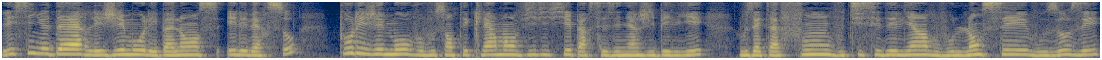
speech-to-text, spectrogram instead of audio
Les signes d'air, les gémeaux, les balances et les versos. Pour les gémeaux, vous vous sentez clairement vivifié par ces énergies béliers. Vous êtes à fond, vous tissez des liens, vous vous lancez, vous osez.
